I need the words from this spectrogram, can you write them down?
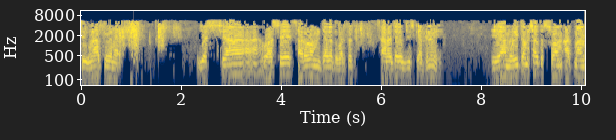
त्रिगुणात्मिक माया। यसे सर्व जगत वर्तते। सारा जगत जिसके अधीन में या मोहितम सत स्वम आत्मान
